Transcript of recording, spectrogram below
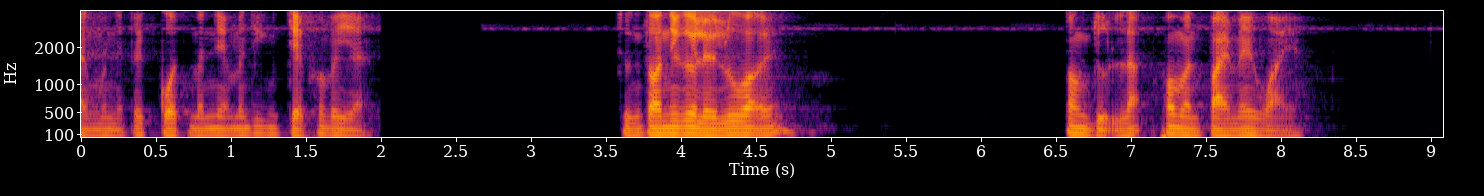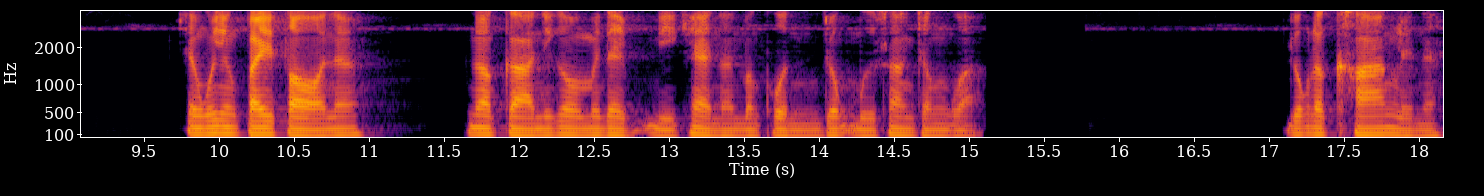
กมันเนี่ยไปกดมันเนี่ยมันยิ่งเจ็บเข้าไปใหญ่ถึงตอนนี้ก็เลยรู้ว่าเอ้ย ต้องหยุดละ เพราะมันไปไม่ไหว แต่ก็ยังไปต่อนะนาการนี้ก็ไม่ได้มีแค่นั้นบางคนยกมือสร้างจังหวะ ยกล้วค้างเลยนะ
